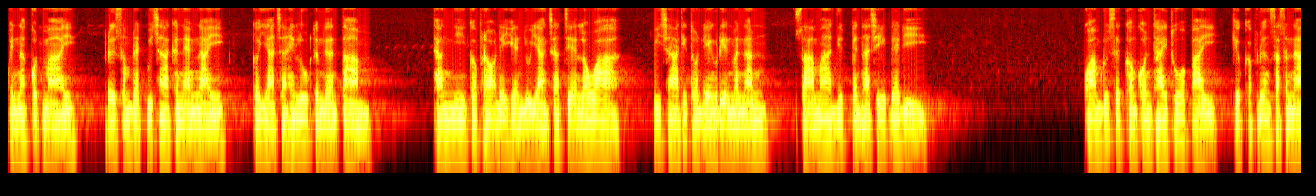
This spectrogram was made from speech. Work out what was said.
เป็นนักกฎหมาย หรือสำเร็จวิชาแขนงไหน ก็อยากจะให้ลูกดำเนินตาม ทั้งนี้ก็เพราะได้เห็นอยู่อย่างชัดเจนแล้วว่า วิชาที่ตนเองเรียนมานั้น สามารถยึดเป็นอาชีพได้ดีความรู้สึกของคนไทยทั่วไป เกี่ยวกับเรื่องศาสนา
